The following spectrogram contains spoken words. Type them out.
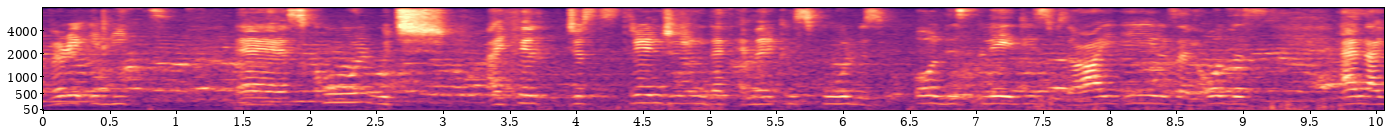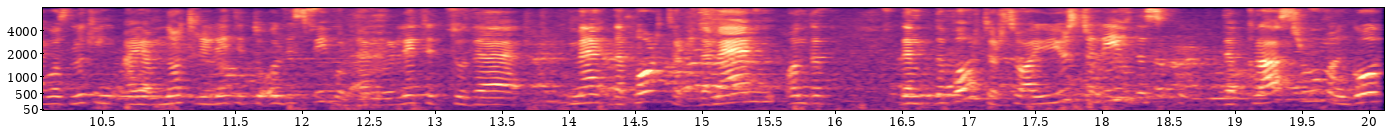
a very elite uh, school, which I felt just stranger in that American school with all these ladies with high heels and all this. And I was looking. I am not related to all these people. I'm related to the the porter, the man on the the, the porter. So I used to leave the, the classroom and go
